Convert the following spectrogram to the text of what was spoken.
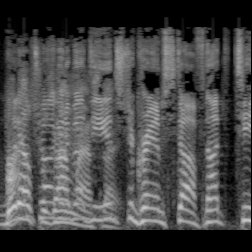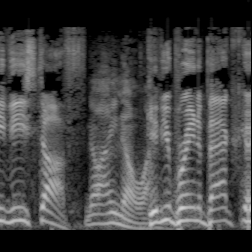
What I'm else was talking on about last the night? Instagram stuff, not the TV stuff. No, I know. Give I your brain a back uh,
